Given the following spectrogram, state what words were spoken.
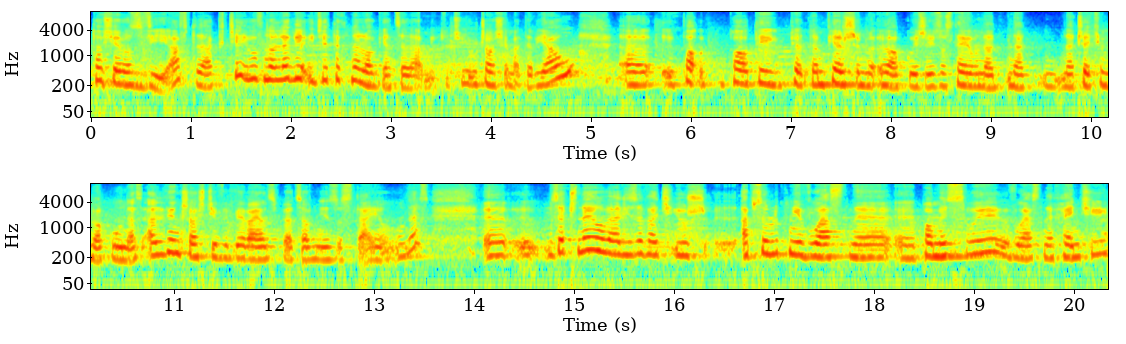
to się rozwija w trakcie i równolegle idzie technologia ceramiki, czyli uczą się materiału. E, Po, po tej, tym pierwszym roku, jeżeli zostają na, na, na trzecim roku u nas, ale w większości wybierając pracownię zostają u nas, e, e, zaczynają realizować już absolutnie własne pomysły, własne chęci,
